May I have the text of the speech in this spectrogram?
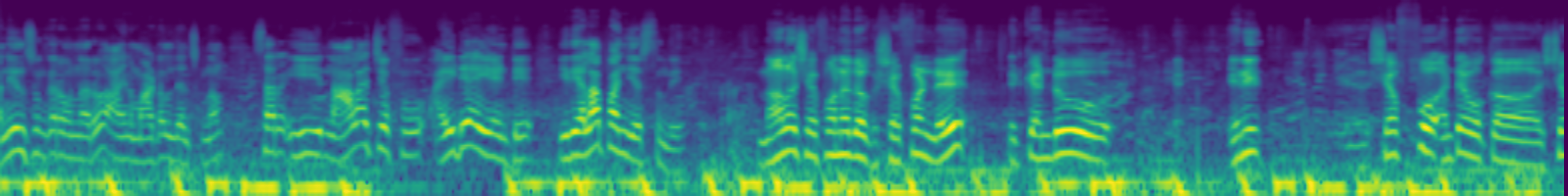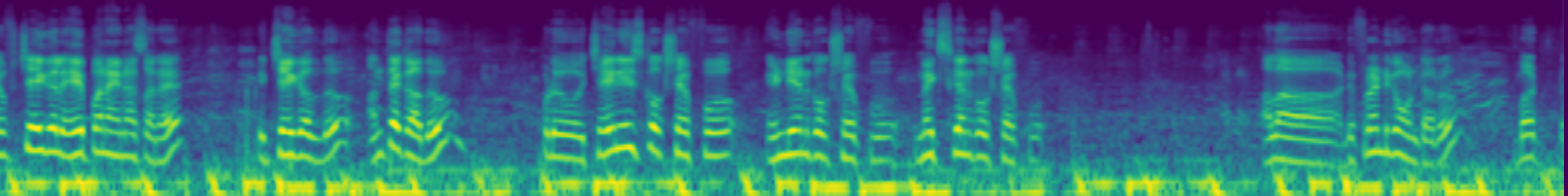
అనిల్ సుంకర్ ఉన్నారు. ఆయన మాటలు తెలుసుకుందాం. సార్ ఈ నాలా చెఫ్ ఐడియా ఏంటి? ఇది ఎలా పనిచేస్తుంది? నాలా షెఫ్ అనేది ఒక షెఫ్ అండి. It can do any chef అంటే ఒక షెఫ్ చేయగల ఏ పని అయినా సరే ఇది చేయగలదు. అంతేకాదు ఇప్పుడు చైనీస్కి ఒక షెఫ్ ఇండియన్కి ఒక షెఫ్ మెక్సికన్కి ఒక షెఫ్ అలా డిఫరెంట్గా ఉంటారు. బట్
